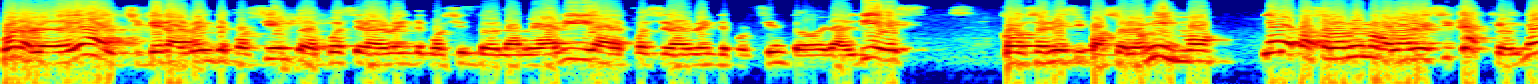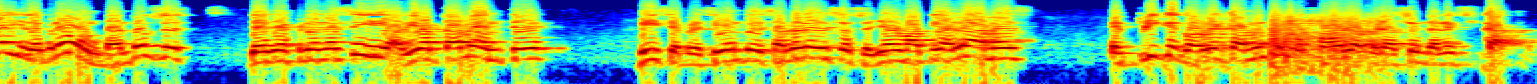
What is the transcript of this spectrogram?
Bueno, lo de Gaichi, que era el 20%, después era el 20% de la regalía, después era el 20%, era el 10%. Con Senesi pasó lo mismo. Y ahora pasa lo mismo con Alexis Castro. Y nadie le pregunta. Entonces, desde Frenesí, abiertamente, vicepresidente de San Lorenzo, señor Matías Lames, explique correctamente, por favor, la operación de Alexis Castro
